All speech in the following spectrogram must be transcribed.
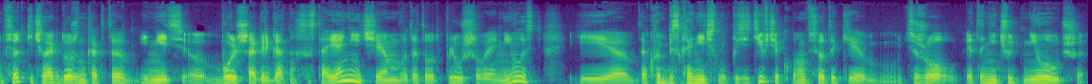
все-таки человек должен как-то иметь э, больше агрегатных состояний, чем вот эта вот плюшевая милость. И такой бесконечный позитивчик, он все-таки тяжел. Это ничуть не лучше.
